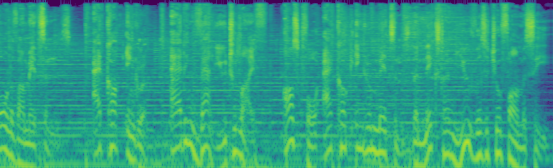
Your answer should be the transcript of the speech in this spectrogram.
all of our medicines. Adcock Ingram, adding value to life. Ask for Adcock Ingram medicines the next time you visit your pharmacy.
